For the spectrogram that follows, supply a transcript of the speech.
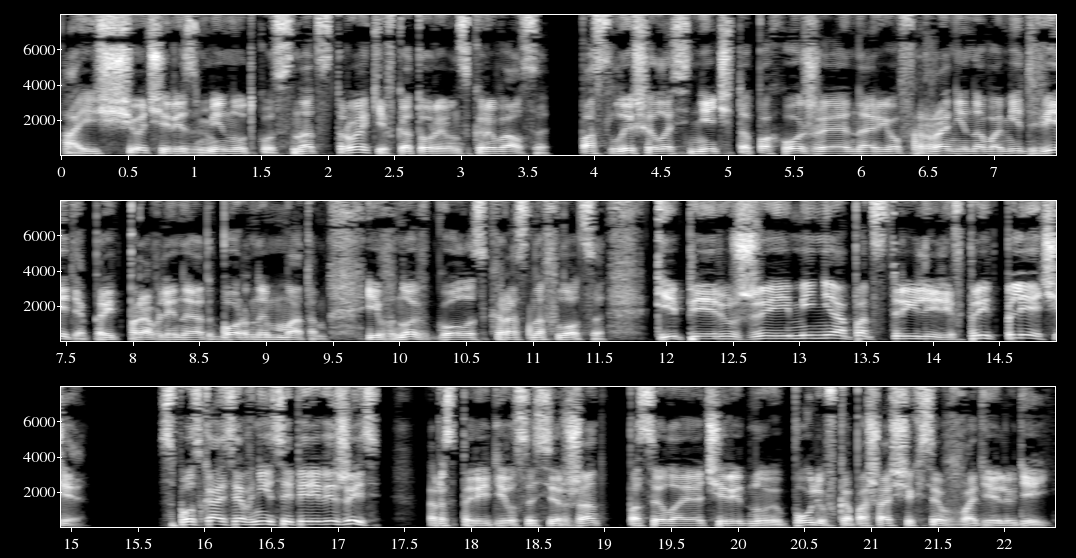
А еще через минутку с надстройки, в которой он скрывался, послышалось нечто похожее на рев раненого медведя, предправленный отборным матом, и вновь голос краснофлотца. «Теперь уже и меня подстрелили в предплечье!» «Спускайся вниз и перевяжись!» — распорядился сержант, посылая очередную пулю в копошащихся в воде людей.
